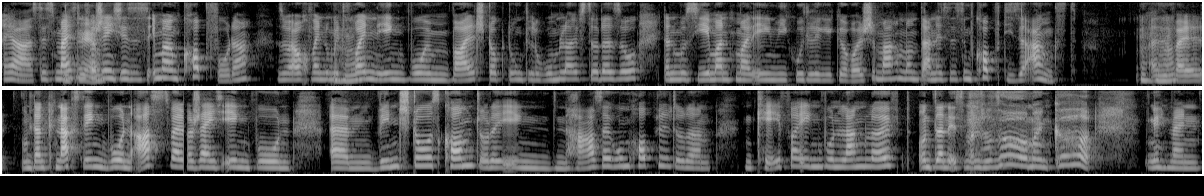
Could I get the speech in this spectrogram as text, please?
Ja, es ist meistens okay. wahrscheinlich, es ist immer im Kopf, oder? Also auch wenn du mit mhm. Freunden irgendwo im Wald stockdunkel rumläufst oder so, dann muss jemand mal irgendwie gruselige Geräusche machen und dann ist es im Kopf, diese Angst. Also mhm. Also weil, und dann knackst irgendwo ein Ast, weil wahrscheinlich irgendwo ein ähm, Windstoß kommt oder irgendein Hase rumhoppelt oder ein ein Käfer irgendwo langläuft und dann ist man schon so, oh mein Gott. Ich meine,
